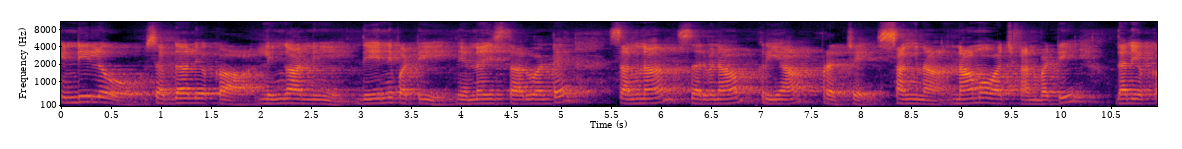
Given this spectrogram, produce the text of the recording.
హిందీలో శబ్దాల యొక్క లింగాన్ని దేన్ని బట్టి నిర్ణయిస్తారు అంటే సంజ్ఞ సర్వనాం క్రియ ప్రత్యయ్ సంజ్ఞ నామవాచకాన్ని బట్టి దాని యొక్క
